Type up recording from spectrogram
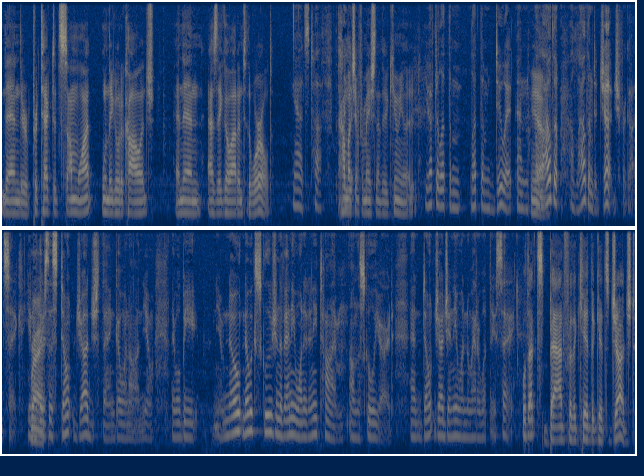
Then they're protected somewhat when they go to college, and then as they go out into the world Yeah, it's tough. how And much you, information have they accumulated? you have to let them let them do it and Yeah. allow them allow them to judge for God's sake. You know, Right. there's this don't judge thing going on. You know, there will be you know no no exclusion of anyone at any time on the schoolyard, and don't judge anyone no matter what they say. Well, that's bad for the kid that gets judged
